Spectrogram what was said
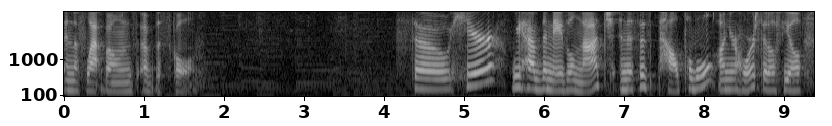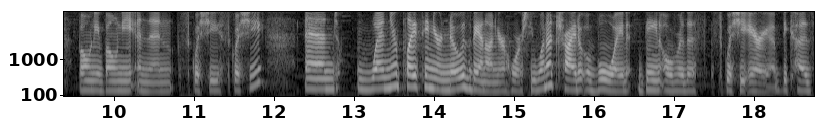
in the flat bones of the skull. So here we have the nasal notch, and this is palpable on your horse. It'll feel bony, bony, and then squishy, squishy. And when you're placing your nose band on your horse, you wanna try to avoid being over this squishy area because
